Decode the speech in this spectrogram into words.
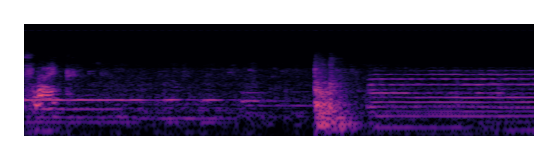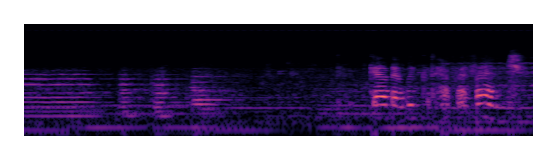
It's like? Together we could have revenge.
